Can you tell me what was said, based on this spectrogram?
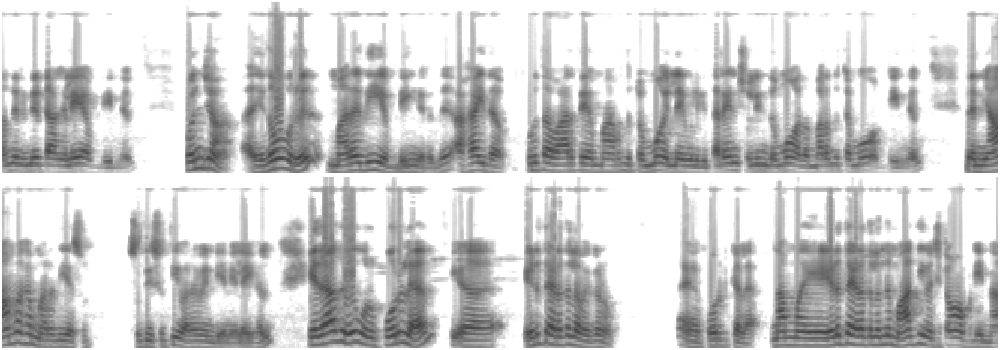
வந்து நின்றுட்டாங்களே அப்படின்னு. கொஞ்சம் ஏதோ ஒரு மறதி அப்படிங்கிறது ஆகா இதை கொடுத்த வார்த்தையை மறந்துட்டோமோ இல்லை இவங்களுக்கு தரேன்னு சொல்லியிருந்தோமோ அதை மறந்துட்டோமோ அப்படின்னு இந்த ஞாபக மறதியை சுத் சுற்றி சுற்றி வர வேண்டிய நிலைகள் ஏதாவது ஒரு பொருளை எடுத்த இடத்துல வைக்கணும். பொருட்களை. நம்ம எடுத்த இடத்துல இருந்து மாற்றி வச்சிட்டோம் அப்படின்னா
